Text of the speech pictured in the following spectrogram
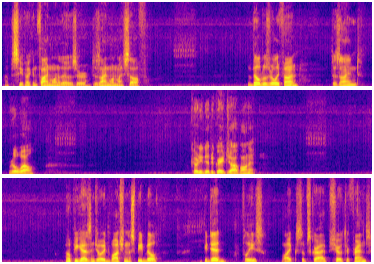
I'll have to see if I can find one of those or design one myself. The build was really fun, designed real well. Cody did a great job on it. Hope you guys enjoyed watching the speed build. If you did, please like, subscribe, share with your friends,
